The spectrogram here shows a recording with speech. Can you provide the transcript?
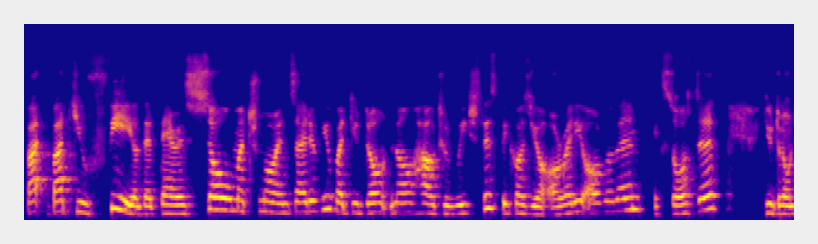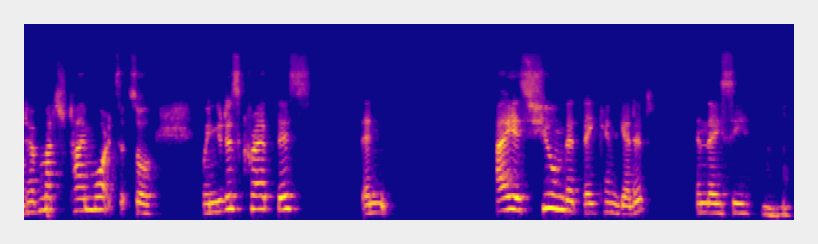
but but you feel that there is so much more inside of you, but you don't know how to reach this because you're already overwhelmed, exhausted. You don't have much time more. So, when you describe this, then I assume that they can get it and they see Mhm.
